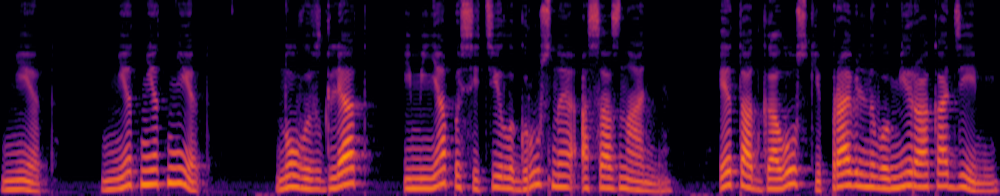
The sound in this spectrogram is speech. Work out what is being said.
Нет, нет, нет, нет. Новый взгляд, и меня посетило грустное осознание. Это отголоски правильного мира Академии,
